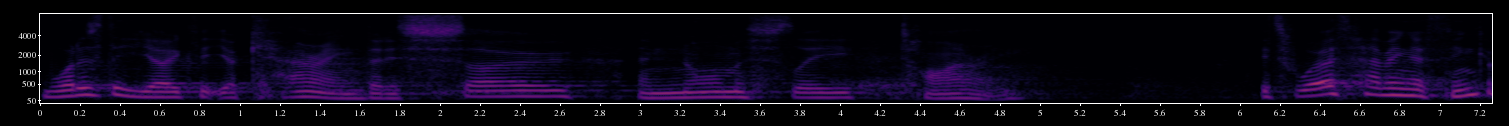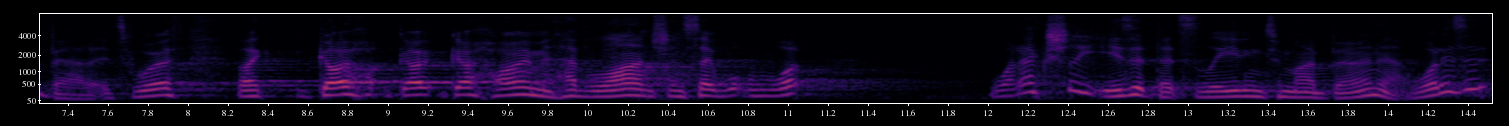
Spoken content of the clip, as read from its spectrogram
What is the yoke that you're carrying that is so enormously tiring? It's worth having a think about it. It's worth, like, go, go, go home and have lunch and say, what, what actually is it that's leading to my burnout? What is it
